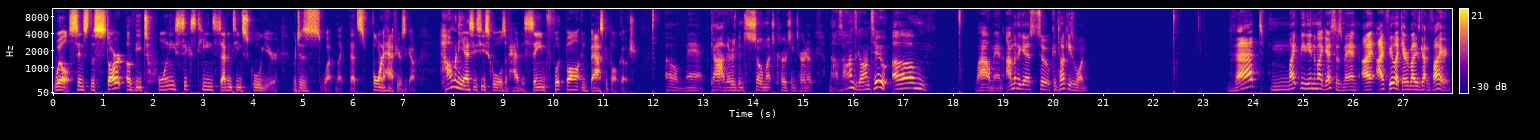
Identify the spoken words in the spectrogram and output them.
Will, since the start of the 2016 17 school year, which is what, like that's four and a half years ago, how many SEC schools have had the same football and basketball coach? Oh man, God, there's been so much coaching turnover. Malzahn's gone too. Um, wow, man, I'm gonna guess. So Kentucky's one. That might be the end of my guesses, man. I, I feel like everybody's gotten fired.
